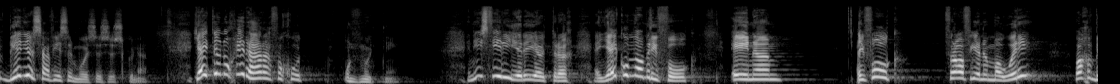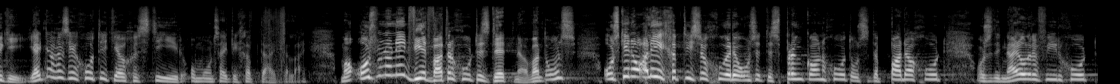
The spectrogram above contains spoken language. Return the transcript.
Verbeel jouself jy's in Moses se skoene. Jy het nog nie regtig vir God ontmoet nie. En hier stuur die Here jou terug en jy kom dan by die volk en ehm um, die volk vra vir jou nou maar hoorie Wag 'n bietjie. Jy het nou gesê God het jou gestuur om ons uit Egipte uit te lei. Maar ons moet nou net weet watter God is dit nou, want ons ons ken nou al die Egiptiese gode. Ons het 'n springkaan God, ons het 'n padda God, ons het die Nylrivier God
